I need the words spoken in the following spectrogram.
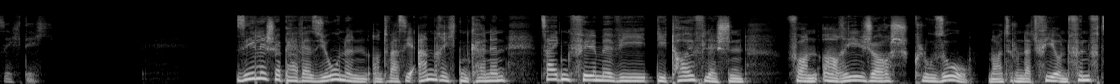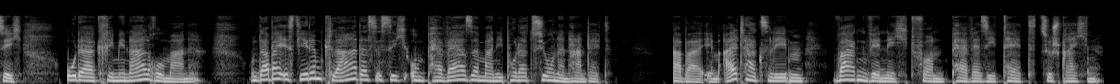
nachsichtig. Seelische Perversionen und was sie anrichten können, zeigen Filme wie Die Teuflischen von Henri-Georges Clouseau 1954 oder Kriminalromane, und dabei ist jedem klar, dass es sich um perverse Manipulationen handelt. Aber im Alltagsleben wagen wir nicht von Perversität zu sprechen.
